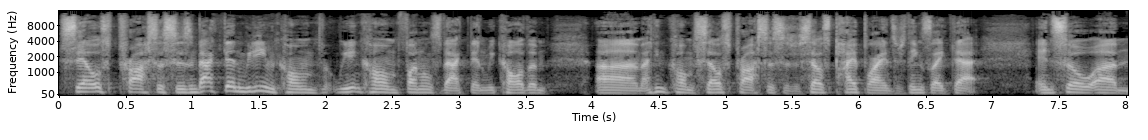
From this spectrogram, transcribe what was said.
sales processes. And back then we didn't even call them we didn't call them funnels. Back then we called them um, I think we called them sales processes or sales pipelines or things like that. And so um,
